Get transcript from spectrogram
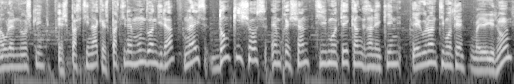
maulen noski, espartinak, espartinen munduan gira, naiz Don Quixote enpresan Timote Kangranekin, egunon Timote. Bai egin hon?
